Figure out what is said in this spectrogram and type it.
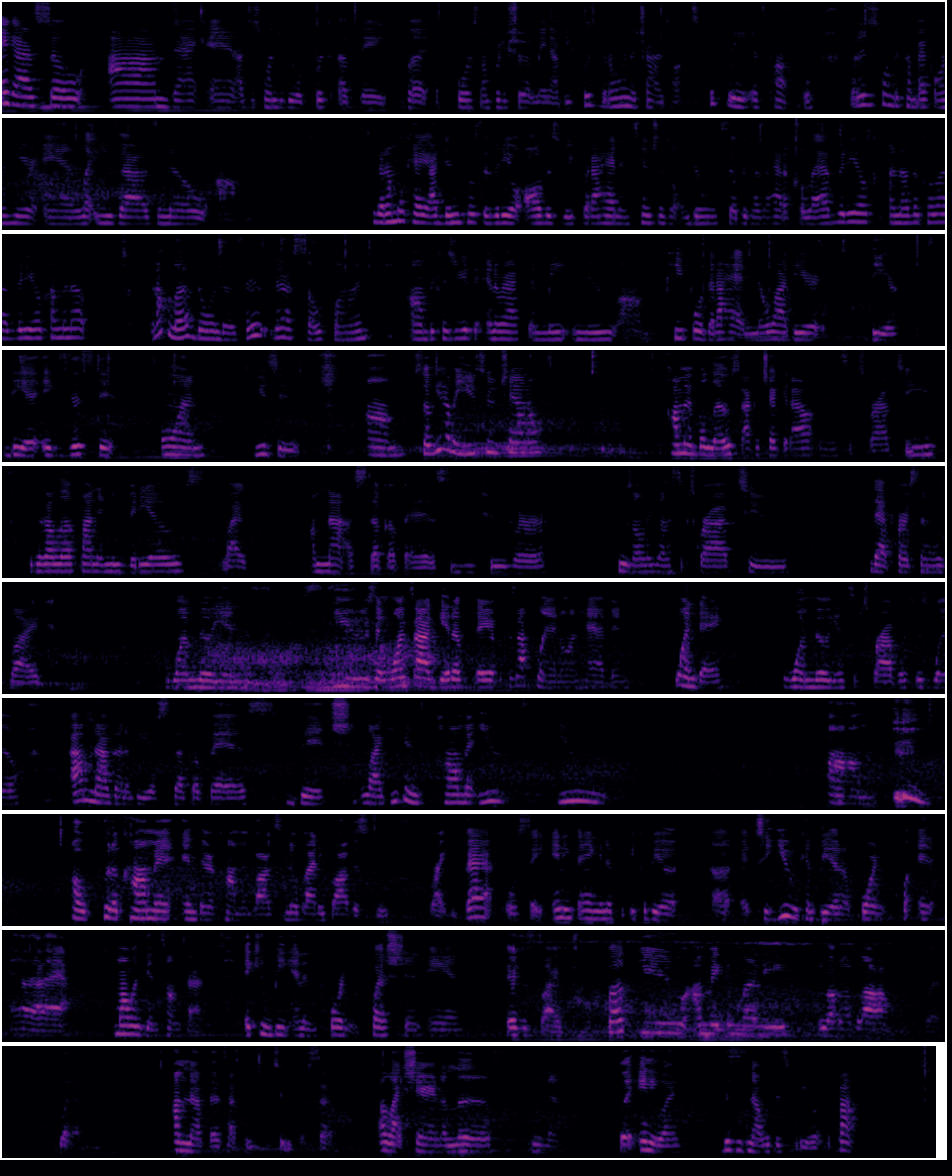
Hey guys, so I'm back and I just wanted to do a quick update, but of course I'm pretty sure it may not be quick, but I'm going to try and talk as quickly as possible. But I just wanted to come back on here and let you guys know um, that I'm okay. I didn't post a video all this week, but I had intentions on doing so because I had a collab video, another collab video coming up. And I love doing those. They, they are so fun um, because you get to interact and meet new um, people that I had no idea, dear, dear existed on YouTube. Um, so if you have a YouTube channel, comment below so I can check it out and subscribe to you because I love finding new videos. Like, I'm not a stuck up ass YouTuber who's only going to subscribe to that person with like 1 million views. And once I get up there, because I plan on having one day 1 million subscribers as well, I'm not gonna be a stuck up ass bitch. Like you can comment you you um oh put a comment in their comment box. Nobody bothers to write you back or say anything, and it, it could be a, a, to you. It can be an important. Uh, I'm always getting tongue tied. It can be an important question, and they're just like, "Fuck you! I'm making money." Blah blah blah. I'm not that type of YouTuber, so I like sharing the love, you know. But anyway, this is not what this video is about.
